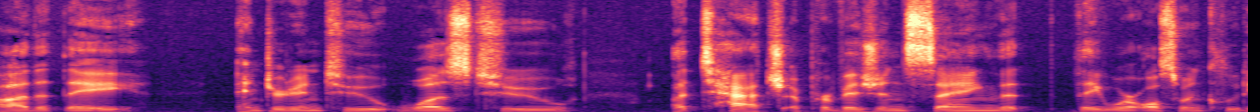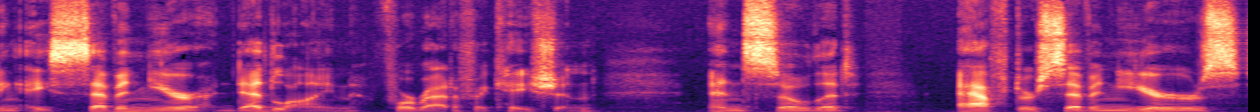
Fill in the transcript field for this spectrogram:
uh, that they entered into was to attach a provision saying that they were also including a seven year deadline for ratification. And so that after seven years,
